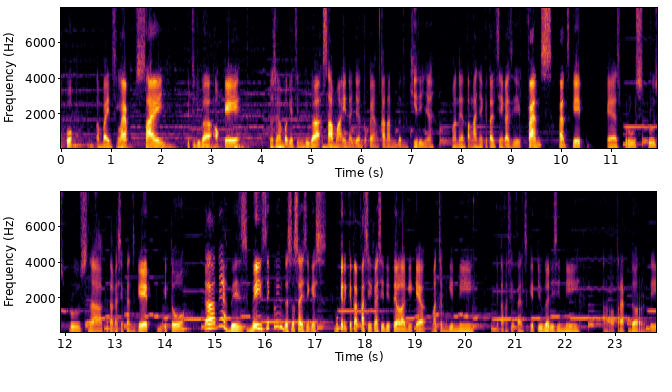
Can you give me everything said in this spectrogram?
cukup. Tambahin slab say itu juga oke. Terus yang bagian sini juga samain aja untuk yang kanan dan kirinya. Cuman yang tengahnya kita di sini kasih fence fence gate kayak spruce spruce spruce nah kita kasih fence gate begitu. Dan ya bas basically udah selesai sih guys. Mungkin kita kasih kasih detail lagi kayak macam gini. Kita kasih fence gate juga di sini. Taruh trapdoor di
